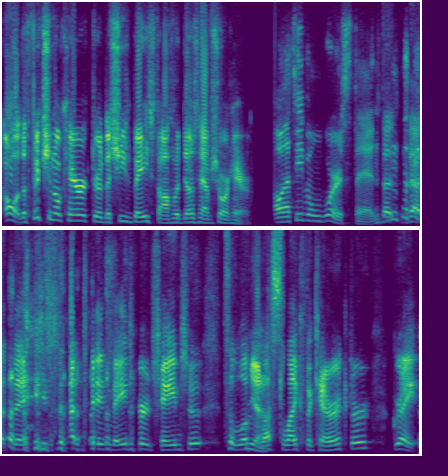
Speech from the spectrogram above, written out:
Oh, the fictional character that she's based off of does have short hair. Oh, that's even worse then. that that they that they made her change it to look Yeah. less like the character. Great.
